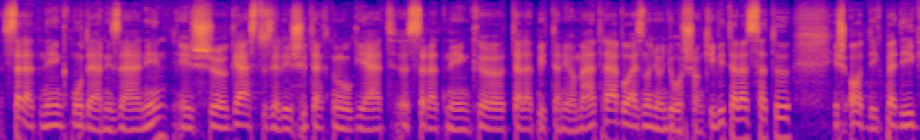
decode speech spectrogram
szeretnénk modernizálni, és gáztüzelésű technológiát szeretnénk telepíteni a Mátrába, ez nagyon gyorsan kivitelezhető, és addig pedig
